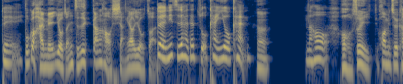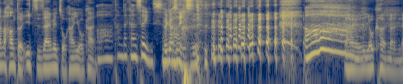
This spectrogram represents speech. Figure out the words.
对，不过还没右转，你只是刚好想要右转。，对你只是还在左看右看，嗯，然后哦，所以画面就会看到 Hunter 一直在那边左看右看，哦，他们在看摄影师啊，在看摄影师，啊，哎，有可能呢。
